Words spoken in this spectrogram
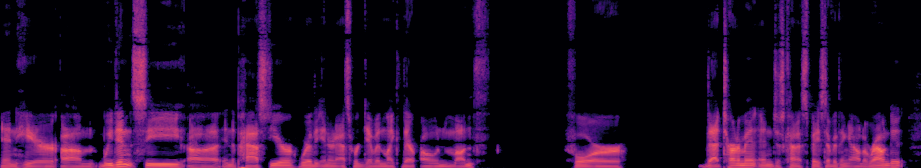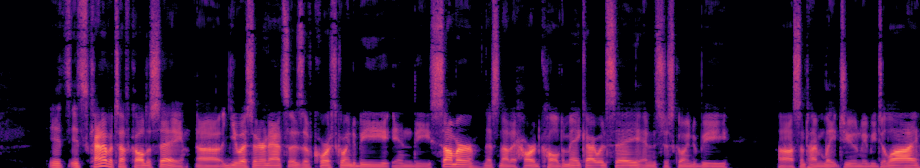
in here. Um, we didn't see uh, in the past year where the internets were given like their own month for that tournament and just kind of spaced everything out around it. It's it's kind of a tough call to say. Uh, U.S. Internets is of course going to be in the summer. That's not a hard call to make, I would say, and it's just going to be uh, sometime late June, maybe July.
